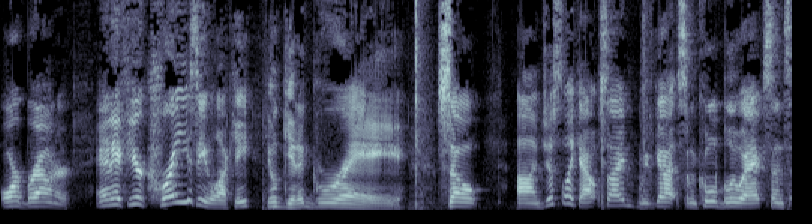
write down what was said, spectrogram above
or browner. And if you're crazy lucky, you'll get a gray. So uh, just like outside, we've got some cool blue accents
